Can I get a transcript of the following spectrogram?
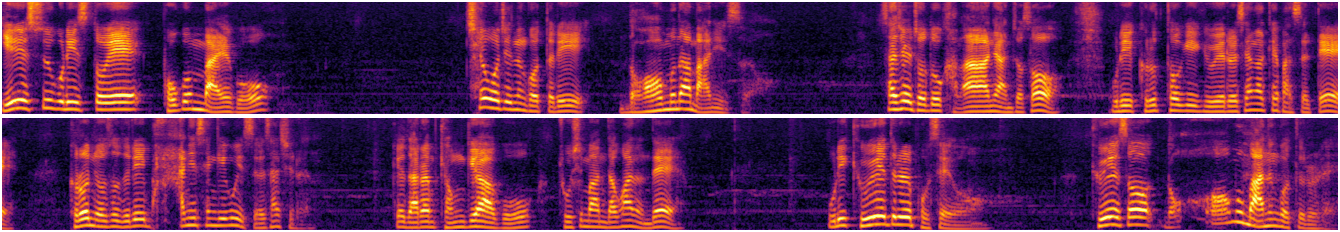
예수 그리스도의 복음 말고 채워지는 것들이 너무나 많이 있어요. 사실 저도 가만히 앉아서 우리 그루터기 교회를 생각해 봤을 때 그런 요소들이 많이 생기고 있어요, 사실은. 나름 경계하고 조심한다고 하는데 우리 교회들을 보세요. 교회에서 너무 많은 것들을 해.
